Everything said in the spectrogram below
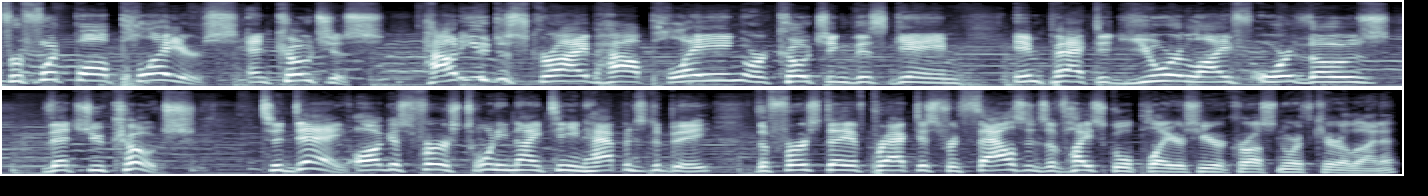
For football players and coaches, how do you describe how playing or coaching this game impacted your life or those that you coach? Today, August 1st, 2019, happens to be the first day of practice for thousands of high school players here across North Carolina.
